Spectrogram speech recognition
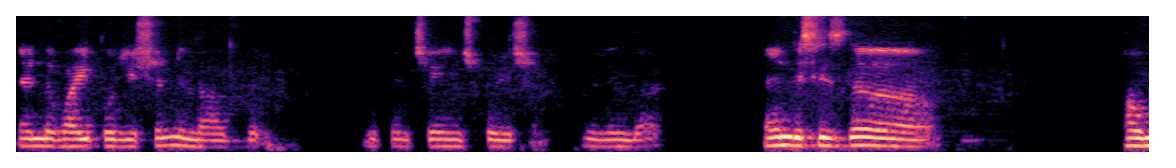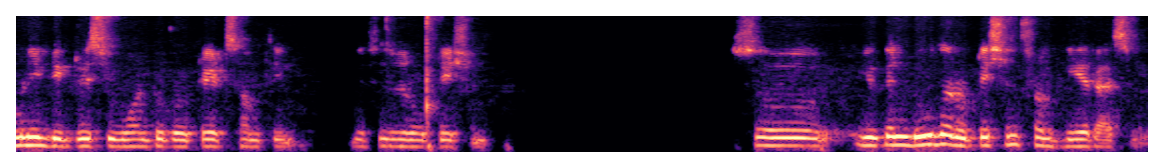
and the Y position in the artboard. You can change position using that. And this is the how many degrees you want to rotate something. This is rotation. So you can do the rotation from here as well.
